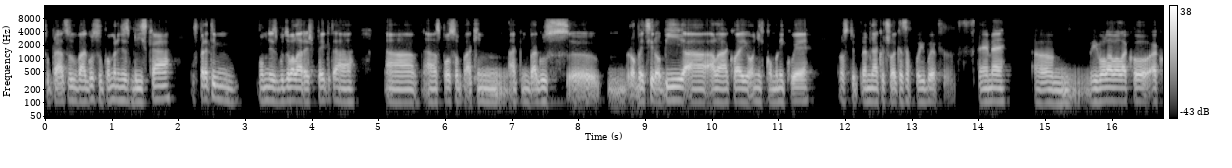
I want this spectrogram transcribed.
tú prácu v Agusu pomerne zblízka. Už predtým po mne zbudzovala rešpekt a, a, a spôsob, akým, akým Bagus uh, veci robí, a, ale ako aj o nich komunikuje. Proste pre mňa ako človeka sa pohybuje v, v téme vyvolával ako, ako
